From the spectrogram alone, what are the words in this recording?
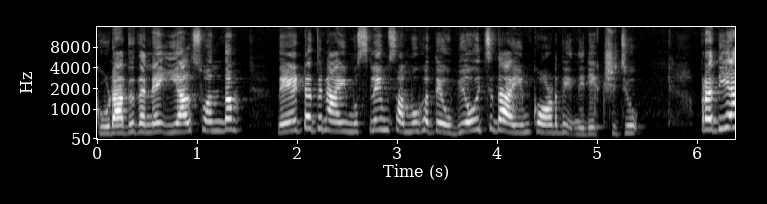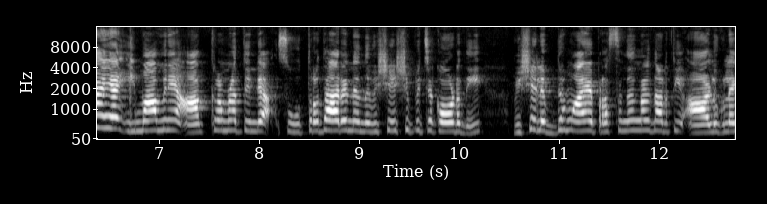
കൂടാതെ തന്നെ ഇയാൾ സ്വന്തം നേട്ടത്തിനായി മുസ്ലിം സമൂഹത്തെ ഉപയോഗിച്ചതായും കോടതി നിരീക്ഷിച്ചു. പ്രതിയായ ഇമാമിനെ ആക്രമണത്തിന്റെ സൂത്രധാരൻ എന്ന് വിശേഷിപ്പിച്ച കോടതി വിഷലബ്ധമായ പ്രസംഗങ്ങൾ നടത്തി ആളുകളെ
